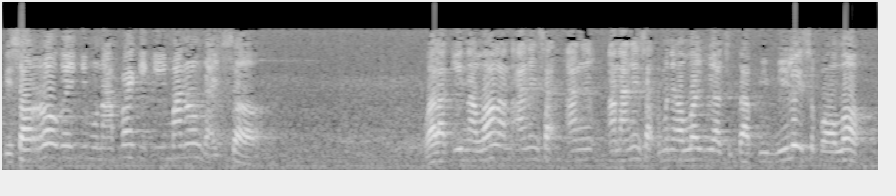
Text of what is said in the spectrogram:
Bisa roh kowe iki munafik iki iman enggak iso. Walakin Allah lan aning anangin sak temene Allah iku ya jitabi milih sapa Allah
